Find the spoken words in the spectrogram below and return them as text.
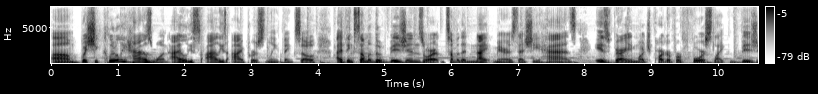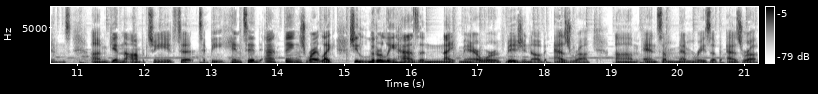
um, but she clearly has one. at least, at least I personally think so. I think some of the visions or some of the nightmares that she has is very much part of her force-like visions. Um, getting the opportunity to to be hinted at things, right? Like she literally has a nightmare or a vision of Ezra um, and some memories of Ezra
